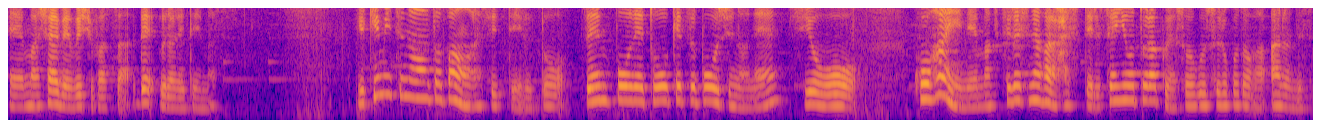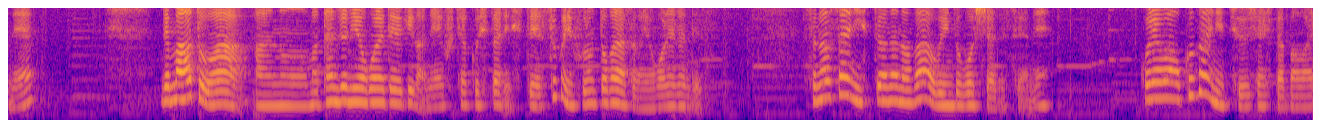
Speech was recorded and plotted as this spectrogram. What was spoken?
えー、まあ、シャイベン・ウィッシュバッサーで売られています。雪道のアウトバーンを走っていると前方で凍結防止のね塩を広範囲にねまき散らしながら走っている専用トラックに遭遇することがあるんですね。でまああとはあの、まあ、単純に汚れた雪がね付着したりしてすぐにフロントガラスが汚れるんですその際に必要なのがウィンドウォッシャーですよねこれは屋外に駐車した場合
